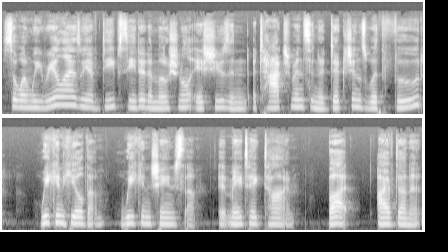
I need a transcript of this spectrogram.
So when we realize we have deep seated emotional issues and attachments and addictions with food, we can heal them. We can change them. It may take time, but I've done it.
